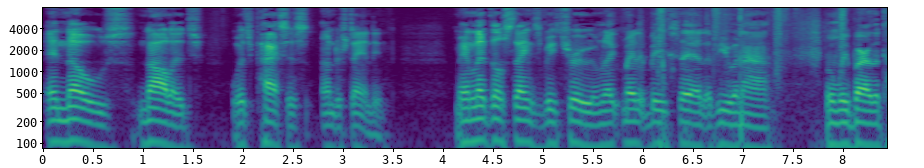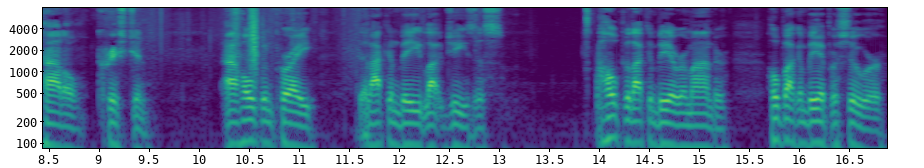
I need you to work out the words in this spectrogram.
and knows knowledge which passes understanding. Man, let those things be true and let, it be said of you and I when we bear the title Christian. I hope and pray that I can be like Jesus. I hope that I can be a reminder. Hope I can be a pursuer.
